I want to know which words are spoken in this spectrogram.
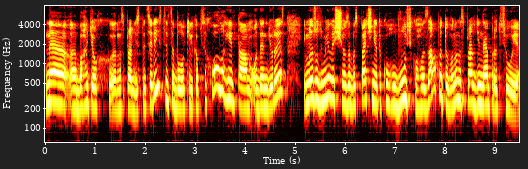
не е, багатьох е, насправді спеціалістів. Це було кілька психологів, там один юрист. І ми зрозуміли, що забезпечення такого вузького запиту воно насправді не працює,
